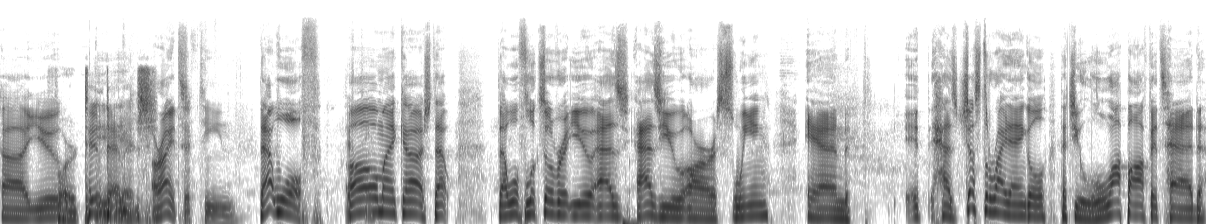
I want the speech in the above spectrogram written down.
Uh, you for ten damage. All right, Fifteen. that wolf. Oh my gosh, that that wolf looks over at you as as you are swinging, and it has just the right angle that you lop off its head,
